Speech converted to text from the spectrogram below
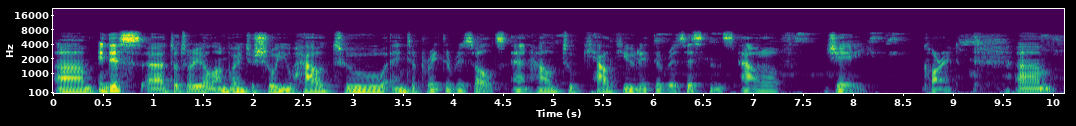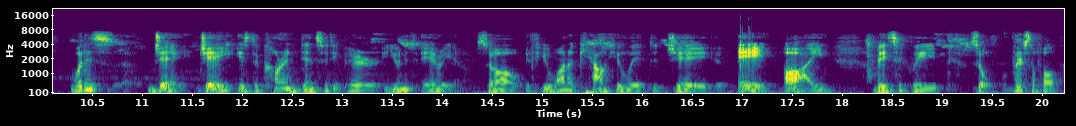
Um, in this uh, tutorial I'm going to show you how to interpret the results and how to calculate the resistance out of J current. Um, what is uh, J? J is the current density per unit area. So if you want to calculate the J, A, I, basically, so first of all,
